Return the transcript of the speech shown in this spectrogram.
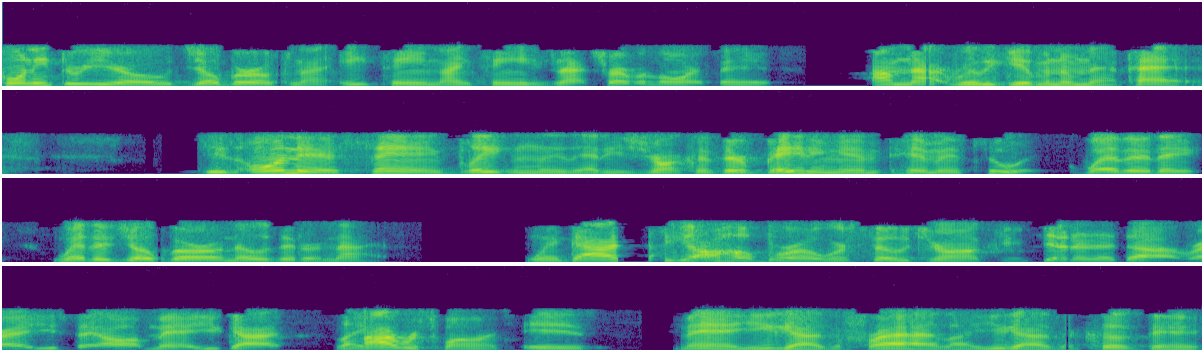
23 year old, Joe Burrow's not 18, 19. He's not Trevor Lawrence, and I'm not really giving him that pass. He's on there saying blatantly that he's drunk because they're baiting him him into it, whether they whether Joe Burrow knows it or not. When guys "Oh, bro, we're so drunk," and da da da da, right? You say, "Oh man, you got." Like my response is, man, you guys are fried. Like you guys are cooked, and,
